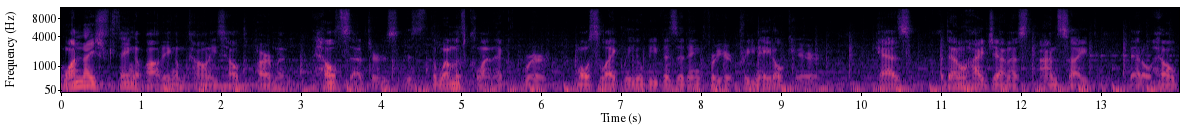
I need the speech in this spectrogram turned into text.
One nice thing about Ingham County's Health Department health centers is the Women's Clinic, where most likely you'll be visiting for your prenatal care, has a dental hygienist on site that'll help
